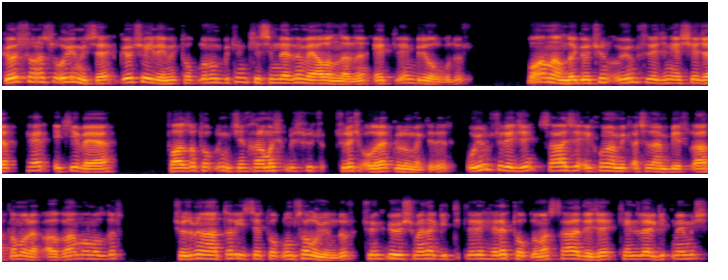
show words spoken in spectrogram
Göç sonrası uyum ise göç eylemi toplumun bütün kesimlerini ve alanlarını etkileyen bir olgudur. Bu anlamda göçün uyum sürecini yaşayacak her iki veya fazla toplum için karmaşık bir sü süreç olarak görülmektedir. Uyum süreci sadece ekonomik açıdan bir rahatlama olarak algılanmamalıdır. Çözümün anahtarı ise toplumsal uyumdur. Çünkü göçmenler gittikleri hedef topluma sadece kendileri gitmemiş,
